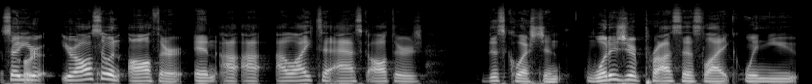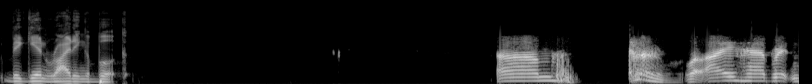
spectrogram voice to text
so course. you're you're also an author, and I, I I like to ask authors this question: What is your process like when you begin writing a book? Um, well, I have written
